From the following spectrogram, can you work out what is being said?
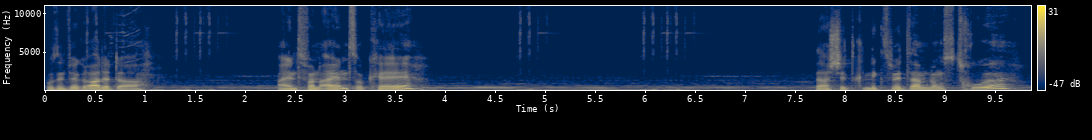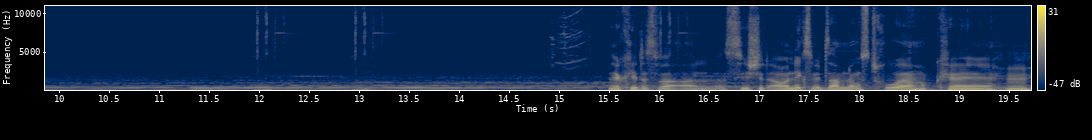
Wo sind wir gerade? Da. Eins von eins, okay. Da steht nichts mit Sammlungstruhe. Okay, das war alles. Hier steht auch nichts mit Sammlungstruhe. Okay, hm.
